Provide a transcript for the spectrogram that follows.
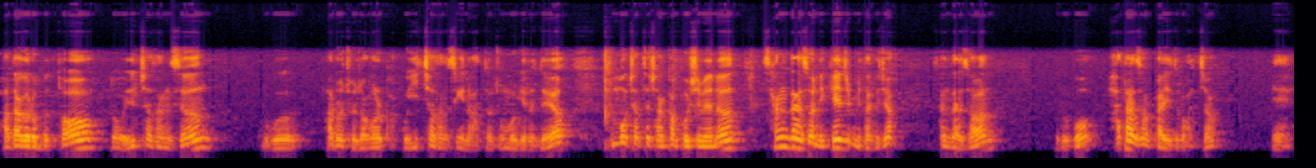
바닥으로부터 또 1차 상승 그리고 하루 조정을 받고 2차 상승이 나왔던 종목이었는데요. 분봉 차트 잠깐 보시면은 상단선이 깨집니다. 그죠? 상단선 그리고 하단선까지 들어왔죠. 예.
